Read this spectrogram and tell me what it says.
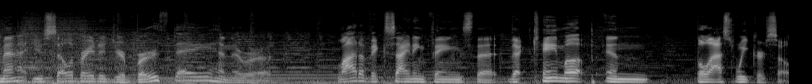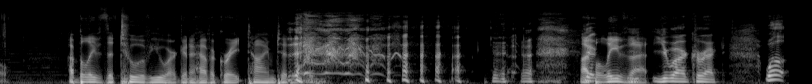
Matt, you celebrated your birthday, and there were a lot of exciting things that that came up in the last week or so. I believe the two of you are going to have a great time today. I believe that. You are correct. Well,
